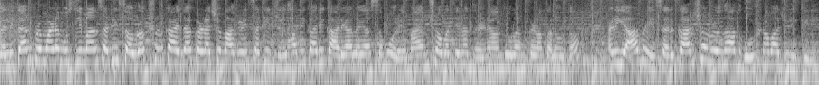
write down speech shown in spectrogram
दलितांप्रमाणे मुस्लिमांसाठी संरक्षण कायदा करण्याच्या मागणीसाठी जिल्हाधिकारी कार्यालयासमोर एमआयएमच्या वतीनं धरणे आंदोलन करण्यात आलं होतं आणि यावेळी सरकारच्या विरोधात घोषणाबाजीही केली.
